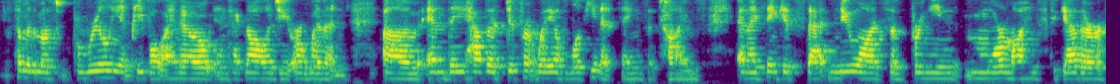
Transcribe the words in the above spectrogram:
some of the most brilliant people I know in technology are women, um, and they have a different way of looking at things at times. And I think it's that nuance of bringing more minds together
